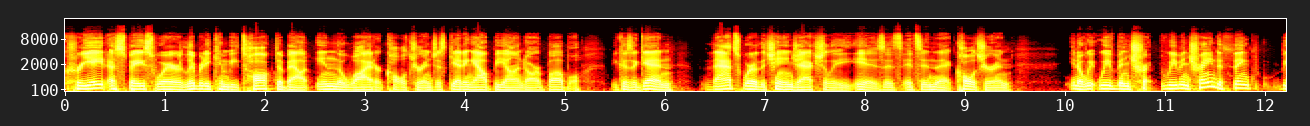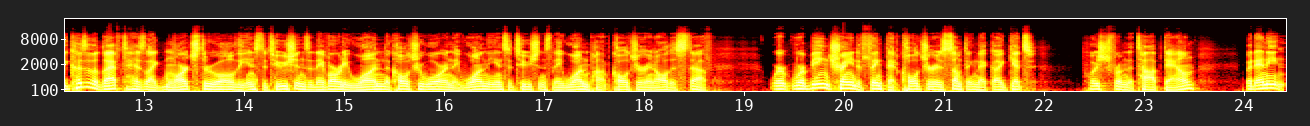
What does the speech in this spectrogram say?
create a space where liberty can be talked about in the wider culture and just getting out beyond our bubble. Because again, that's where the change actually is. It's it's in that culture, and you know we, we've been tra- we've been trained to think because of the left has like marched through all the institutions and they've already won the culture war and they've won the institutions and they won pop culture and all this stuff. We're we're being trained to think that culture is something that like gets pushed from the top down, but any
